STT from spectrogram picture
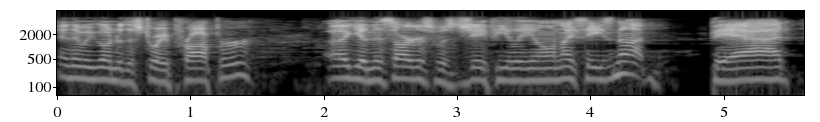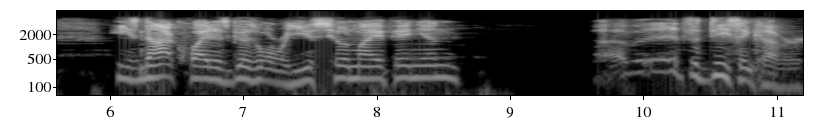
And then we go into the story proper. Again, this artist was J.P. Leon. I say, he's not bad. He's not quite as good as what we're used to, in my opinion. Uh, it's a decent cover.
